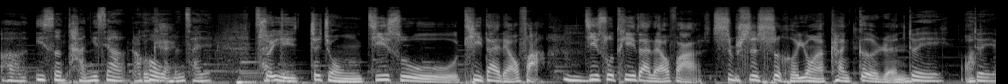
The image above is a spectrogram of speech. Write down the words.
呃医生谈一下，然后我们才。所以这种激素替代疗法，嗯激素替代疗法是不是适合用啊？看个人，，对啊对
